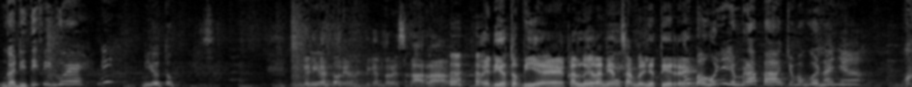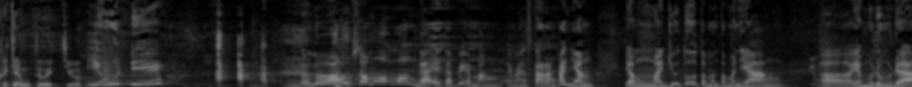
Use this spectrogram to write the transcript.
Nggak di TV gue nih di YouTube. Enggak di kantor yang di kantor yang sekarang. Oh, ya, di YouTube iya. Kan lu kan yang sambil nyetir ya. Lu bangunnya jam berapa? Coba gue nanya. Gue jam 7. Iya udah. Kagak usah ngomong nggak ya tapi emang emang sekarang kan yang yang maju tuh teman-teman yang eh, yang muda-muda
